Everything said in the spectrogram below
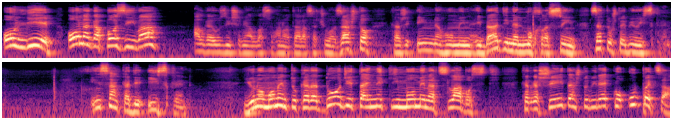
on lijep, ona ga poziva, ali ga je uzvišen Allah subhanahu wa ta'ala sačuvao. Zašto? Kaže, innahu min ibadina al-muhlasin, zato što je bio iskren. Insan kad je iskren, i u onom momentu kada dođe taj neki moment slabosti, kad ga šeitan, što bi rekao, upeca,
